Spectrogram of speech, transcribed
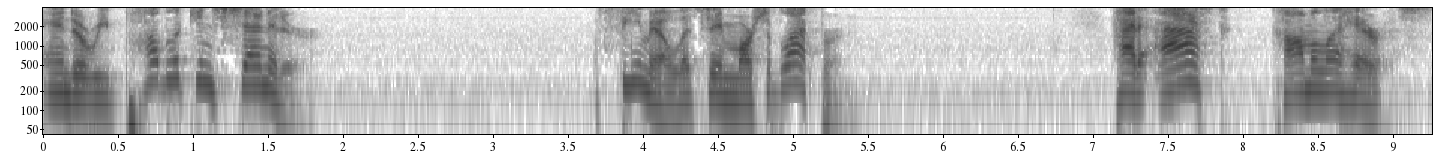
and a Republican senator, a female, let's say Marsha Blackburn, had asked Kamala Harris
